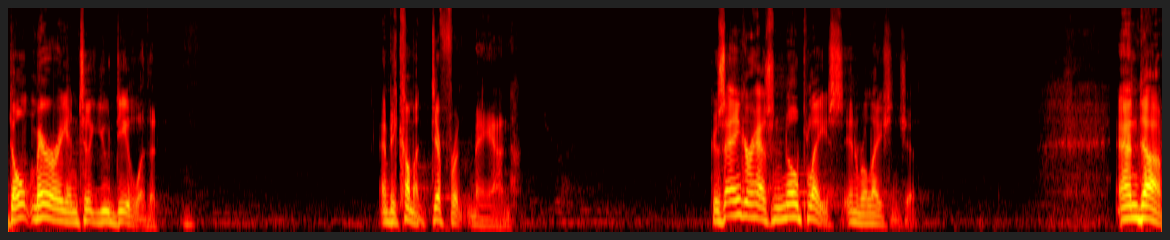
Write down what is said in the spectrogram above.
don't marry until you deal with it and become a different man. Because anger has no place in relationship. And uh,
